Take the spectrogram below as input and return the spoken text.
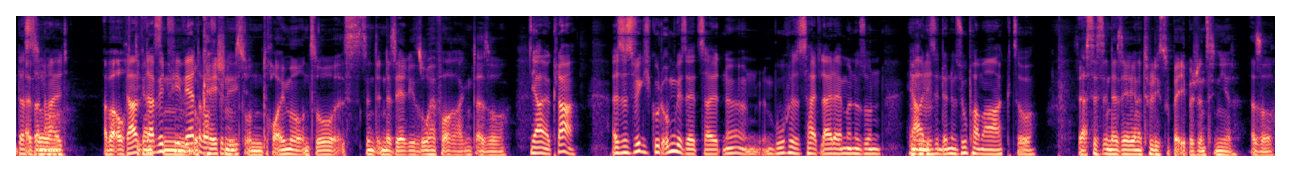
das Also, dann halt. Aber auch Da- die da ganzen drauf Locations und Räume und so es sind in der Serie so hervorragend. Also Ja, klar. Also es ist wirklich gut umgesetzt halt, ne? Im Buch ist es halt leider immer nur so ein, ja, Mhm. die sind in einem Supermarkt, so. das ist in der Serie natürlich super episch inszeniert. Also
